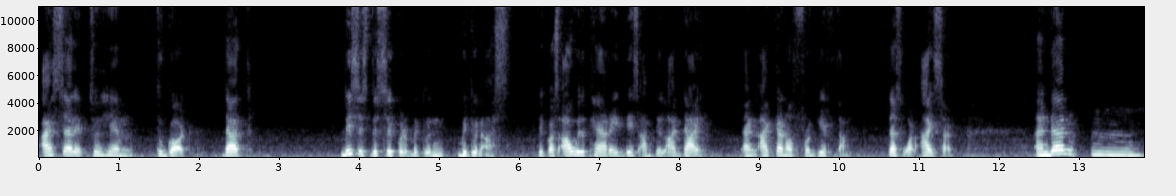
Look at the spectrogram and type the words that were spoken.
I said it to him, to God, that this is the secret between between us because I will carry this until I die and I cannot forgive them. That's what I said. And then, um,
